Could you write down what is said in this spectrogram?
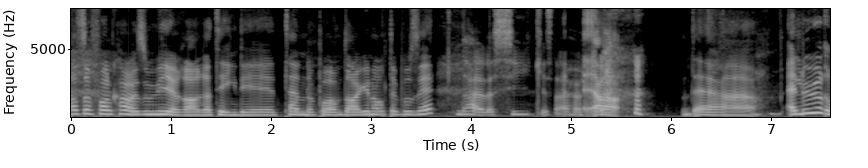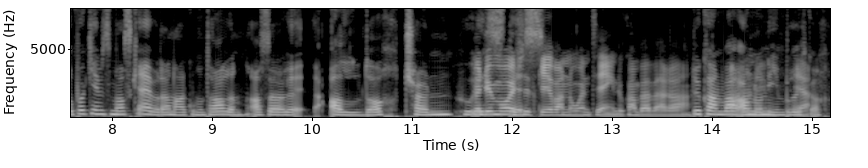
Altså, folk har jo så mye rare ting de tenner på om dagen, holdt jeg på å si. Det her er det sykeste jeg har hørt. Ja, det Jeg lurer på hvem som har skrevet denne kommentaren. Altså alder, kjønn, who Men du må ikke this? skrive noen ting. Du kan bare være Du kan være Anonym, anonym bruker.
